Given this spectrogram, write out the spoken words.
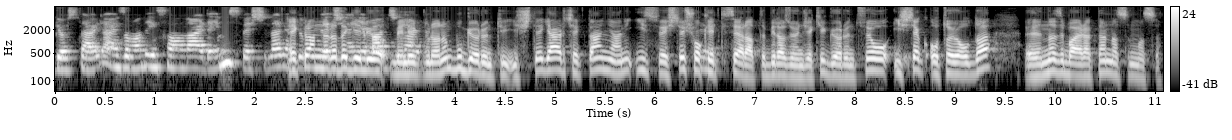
gösterdi. Aynı zamanda insanlar da hem İsveçliler hem de Ekranlara da geliyor Melek Nur Hanım. Bu görüntü işte gerçekten yani İsveç'te şok Evet. etkisi yarattı biraz önceki görüntü. O işlek otoyolda e, Nazi bayraklarının asılması.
